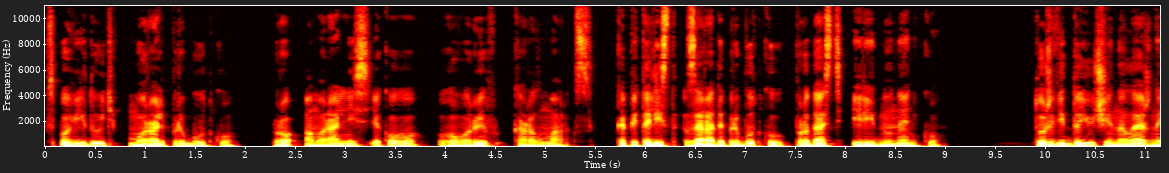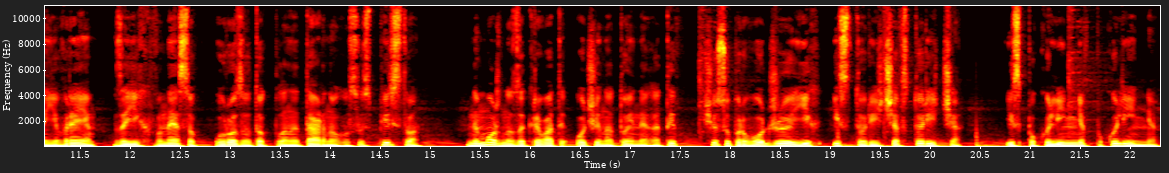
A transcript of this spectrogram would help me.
сповідують мораль прибутку, про аморальність якого говорив Карл Маркс. Капіталіст заради прибутку продасть і рідну неньку. Тож, віддаючи належне євреям за їх внесок у розвиток планетарного суспільства, не можна закривати очі на той негатив, що супроводжує їх із сторіччя в сторіччя, із покоління в покоління,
